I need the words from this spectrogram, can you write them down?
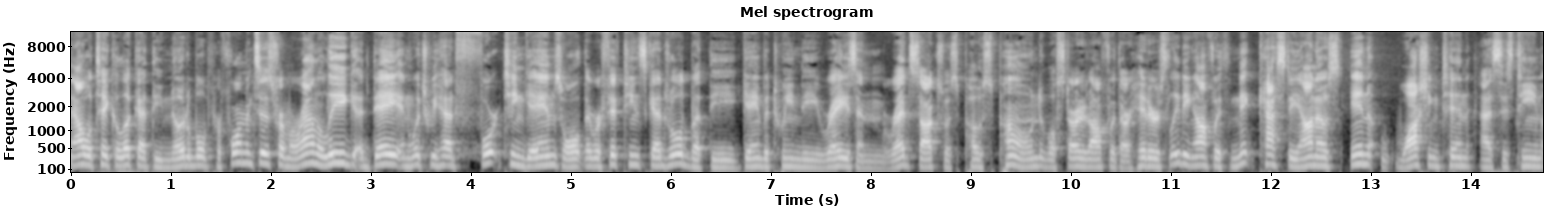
Now we'll take a look at the notable performances from around the league, a day in which we had 14 games. Well, there were 15 scheduled, but the game between the Rays and Red Sox was postponed. We'll start it off with our hitters, leading off with Nick Castellanos in Washington as his team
